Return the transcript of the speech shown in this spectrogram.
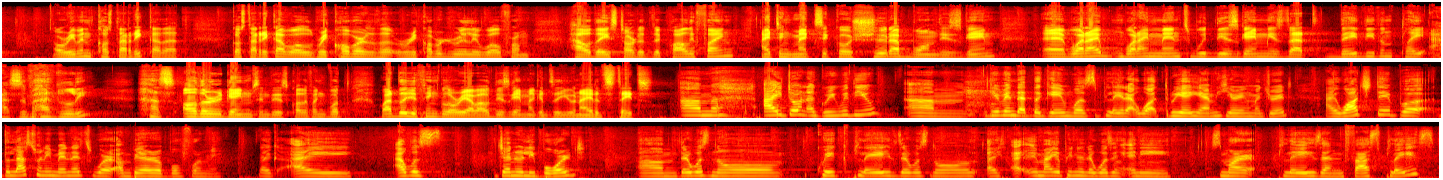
or even Costa Rica. That Costa Rica will recover the, recovered really well from how they started the qualifying. I think Mexico should have won this game. Uh, what I what I meant with this game is that they didn't play as badly as other games in this qualifying. But what do you think, Gloria, about this game against the United States? Um, I don't agree with you. Um, given that the game was played at what 3 a.m. here in Madrid, I watched it, but the last 20 minutes were unbearable for me. Like I, I was generally bored. Um, there was no quick plays. There was no, I, I, in my opinion, there wasn't any smart plays and fast plays.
